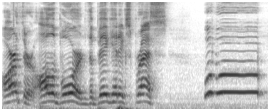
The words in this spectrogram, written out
Arthur, all aboard the Big Hit Express. Whoop!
